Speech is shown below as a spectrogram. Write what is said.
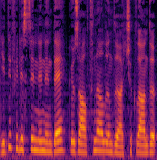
7 Filistinlinin de gözaltına alındığı açıklandı.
